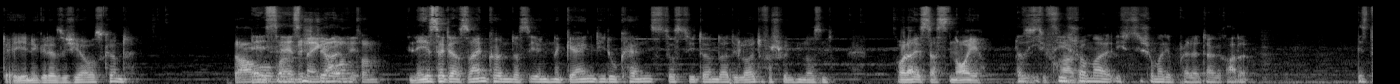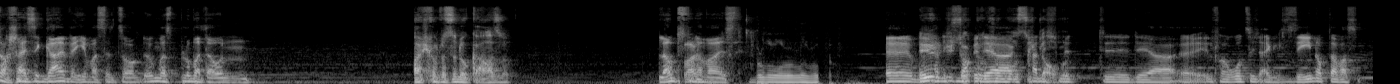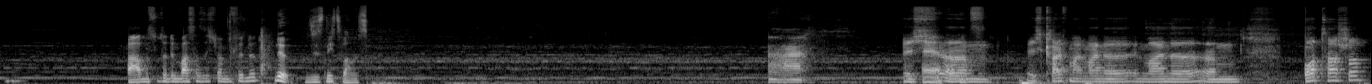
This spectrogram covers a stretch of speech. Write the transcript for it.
Derjenige, der sich hier auskennt. Da Ey, ist ja nicht hier unten. Nee, es hätte ja sein können, dass irgendeine Gang, die du kennst, dass die dann da die Leute verschwinden lassen. Oder ist das neu? Das Also ist die ich zieh Frage. schon mal, ich zieh schon mal den Predator gerade. Ist doch scheißegal, wer hier was entsorgt. Irgendwas blubbert da unten. Aber Ah, ich glaube, das sind nur Gase. Glaubst du oder weißt? Äh, Nee, kann ich ich, mit so, der, was ich kann ich mit äh, der äh, Infrarotsicht eigentlich sehen, ob da was Warmes unter dem Wasser sich mal befindet? Nö, du siehst nichts Warmes. Ah, Ich, Äh, ähm, ich greife mal in meine, in meine ähm, Sporttasche,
